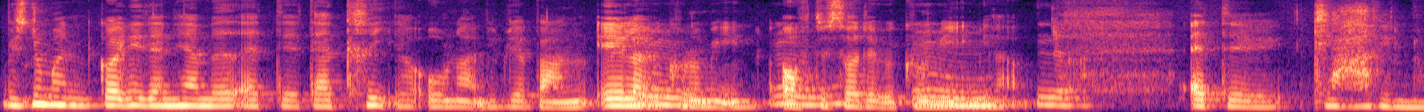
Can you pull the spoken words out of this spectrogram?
hvis nu man går ind i den her med, at øh, der er krig, og oh, vi bliver bange, eller mm. økonomien, mm. ofte så er det økonomien, mm. vi har. Ja. At øh, klarer vi det nu,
